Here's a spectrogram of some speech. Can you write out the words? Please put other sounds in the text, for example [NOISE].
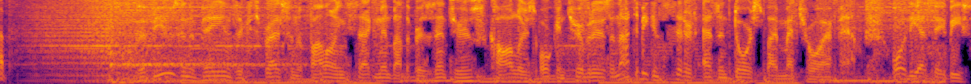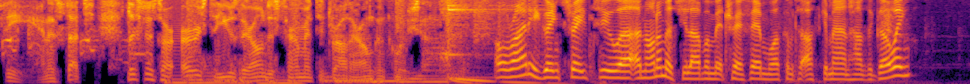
The views and opinions expressed in the following segment by the presenters, callers, or contributors are not to be considered as endorsed by Metro FM or the SABC, and as such, listeners are urged to use their own discernment to draw their own conclusions. Alrighty, going straight to uh, Anonymous. You love on Metro FM. Welcome to Ask a Man. How's it going?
